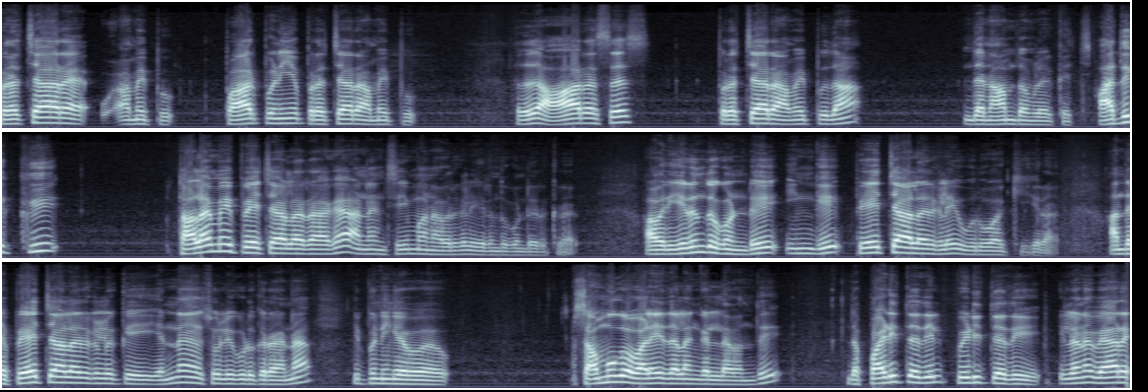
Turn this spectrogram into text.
பிரச்சார அமைப்பு பார்ப்பனிய பிரச்சார அமைப்பு. அதாவது ஆர்எஸ்எஸ் பிரச்சார அமைப்பு தான் இந்த நாம் தமிழர் கட்சி. அதுக்கு தலைமை பேச்சாளராக அண்ணன் சீமான் அவர்கள் இருந்து கொண்டிருக்கிறார். அவர் இருந்து கொண்டு இங்கு பேச்சாளர்களை உருவாக்குகிறார். அந்த பேச்சாளர்களுக்கு என்ன சொல்லிக் கொடுக்குறாருன்னா இப்போ நீங்கள் சமூக வலைதளங்களில் வந்து இந்த படித்ததில் பிடித்தது இல்லைன்னா வேறு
